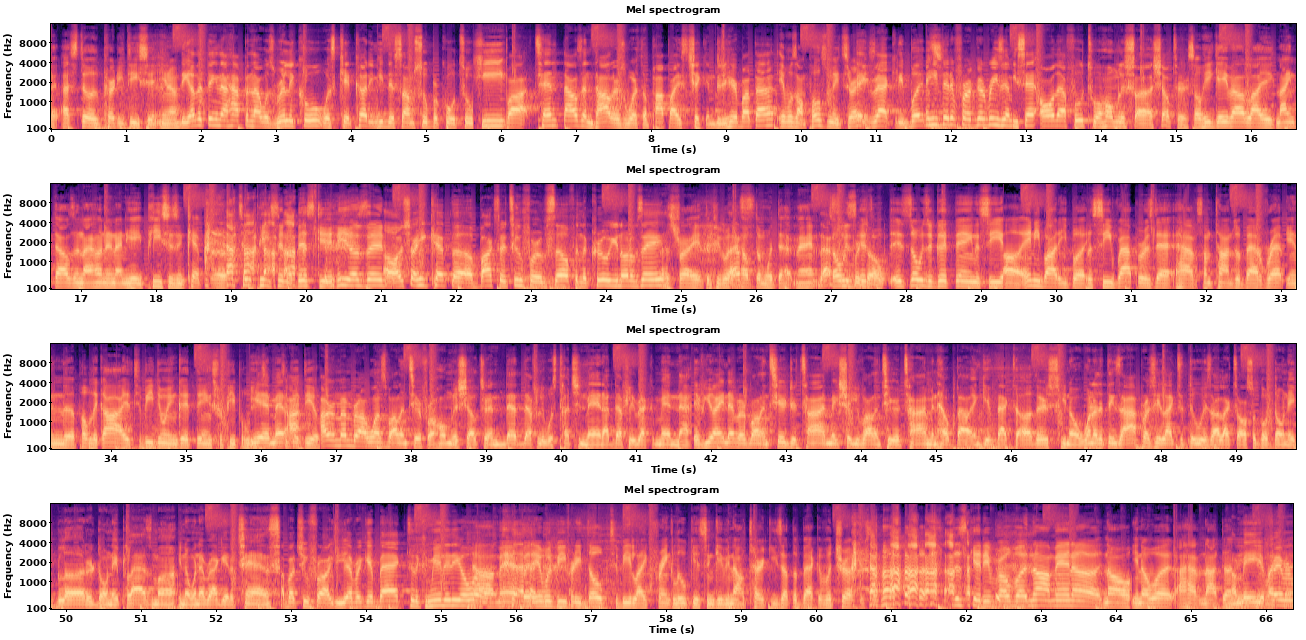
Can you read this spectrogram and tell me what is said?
Right. that's still pretty decent. You know. The other thing that happened that was really cool was Kid Cudi. He did something super cool too. He bought ten thousand dollars worth of Popeyes chicken. Did you hear about that? It was on Postmates, right? Exactly, but he did it for a good reason. He sent all that food to a homeless uh, shelter. So he gave out like 9,998 pieces and kept uh, two pieces in a biscuit. You know what I'm saying? Oh, I'm sure he kept a, a box or two for himself and the crew. You know what I'm saying? That's right. The people that helped him with that, man. that's it's always, super it's, dope. It's always a good thing to see uh, anybody, but to see rappers that have sometimes a bad rep in the public eye to be doing good things for people. yeah, it's, man. It's a good I, deal. I remember I once volunteered for a homeless shelter, and that definitely was touching, man. I definitely recommend that. If you ain't never volunteered your time, make sure you volunteer your time and help out and give back to others. You know, one of the things that I personally like to do is I like to also go donate blood or donate plasma. You know, whenever I get a chance. How about you, Frog? Do you ever get back to the community or Nah, what? Nah, man, but it would be pretty dope to be like Frank Lucas and giving out turkeys at the back of a truck or something. Just kidding, bro. But nah, man, uh, no, you know what? I have not done. I mean, your like favorite that,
